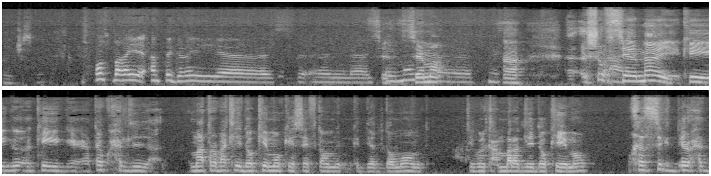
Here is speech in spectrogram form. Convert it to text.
فهمت بونس باغي ال paiement CMI. شوف. CMI كي كيعطيوك واحد مطلوبات les documents كيصيفطهم لك كدير demande تيقول لك عمر هاد les documents وخاصك دير واحد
